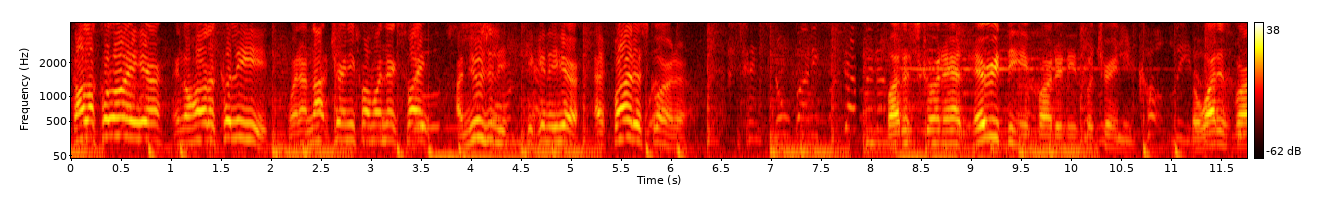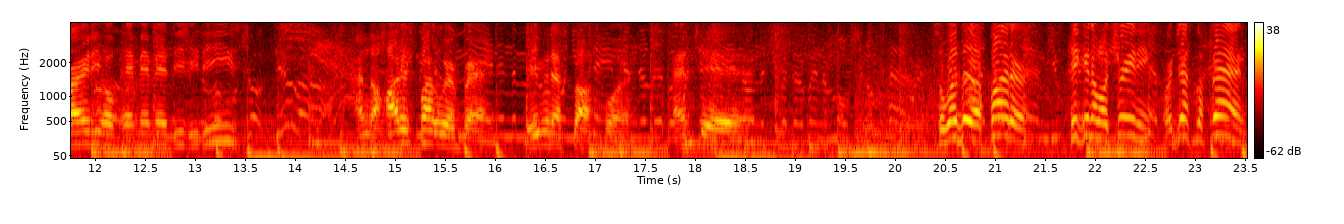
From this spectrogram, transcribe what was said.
Kala Kolohe here in the heart of Kalihi. When I'm not training for my next fight, I'm usually kicking it here at Fighters Corner. Fighters Corner has everything a fighter needs for training. The widest variety of MMA DVDs, And the hottest fightwear brands. They even have stocks for it. And yeah. So whether you're a fighter, thinking about training, or just a fan,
